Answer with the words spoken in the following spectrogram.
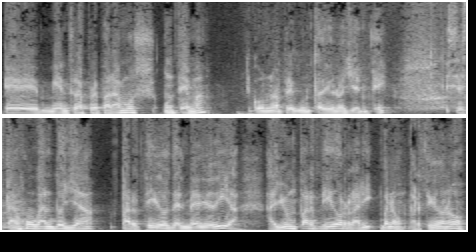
eh, mientras preparamos un tema con una pregunta de un oyente, se están jugando ya partidos del mediodía. Hay un partido rari, bueno, partido no,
